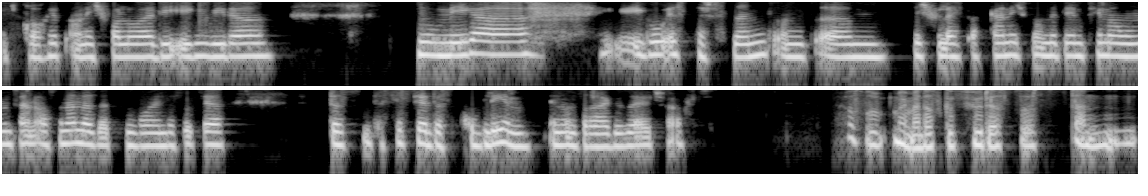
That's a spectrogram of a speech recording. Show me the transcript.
Ich brauche jetzt auch nicht Follower, die irgendwie da so mega egoistisch sind und ähm, sich vielleicht auch gar nicht so mit dem Thema momentan auseinandersetzen wollen. Das ist ja das, das ist ja das Problem in unserer Gesellschaft. Hast du manchmal das Gefühl, dass das dann,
